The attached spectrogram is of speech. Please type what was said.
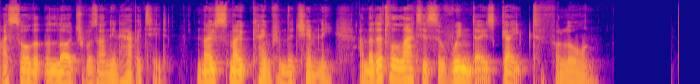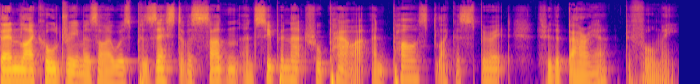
I saw that the lodge was uninhabited. No smoke came from the chimney, and the little lattice of windows gaped forlorn. Then, like all dreamers, I was possessed of a sudden and supernatural power and passed like a spirit through the barrier before me.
